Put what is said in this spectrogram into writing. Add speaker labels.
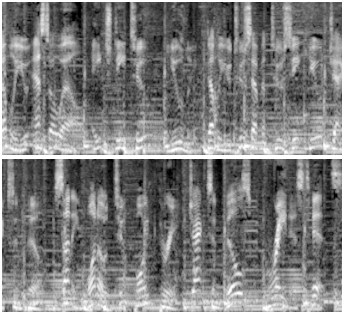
Speaker 1: WSOL HD2 Yulee, W272CQ Jacksonville, Sunny 102.3, Jacksonville's greatest hits.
